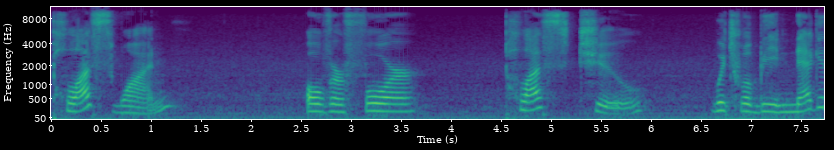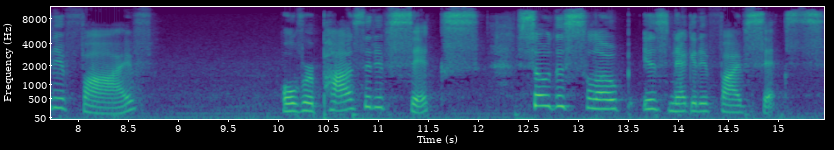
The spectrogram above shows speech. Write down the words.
plus 1 over 4 plus 2, which will be negative 5 over positive 6. So the slope is negative 5 sixths.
